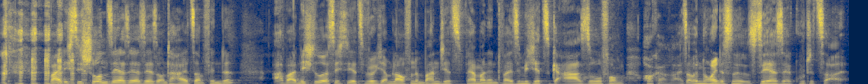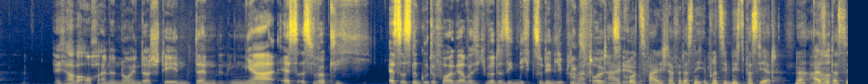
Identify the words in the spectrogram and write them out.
weil ich sie schon sehr, sehr, sehr, sehr unterhaltsam finde. Aber nicht so, dass ich sie jetzt wirklich am laufenden Band jetzt permanent, weil sie mich jetzt gar so vom Hocker reißt. Aber 9 ist eine sehr, sehr gute Zahl. Ich habe auch eine 9 da stehen, denn ja, es ist wirklich, es ist eine gute Folge, aber ich würde sie nicht zu den Aber Lieblingsfolgen total zählen. kurzweilig dafür, dass nicht, im Prinzip nichts passiert. Ne? Also Ja. das,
